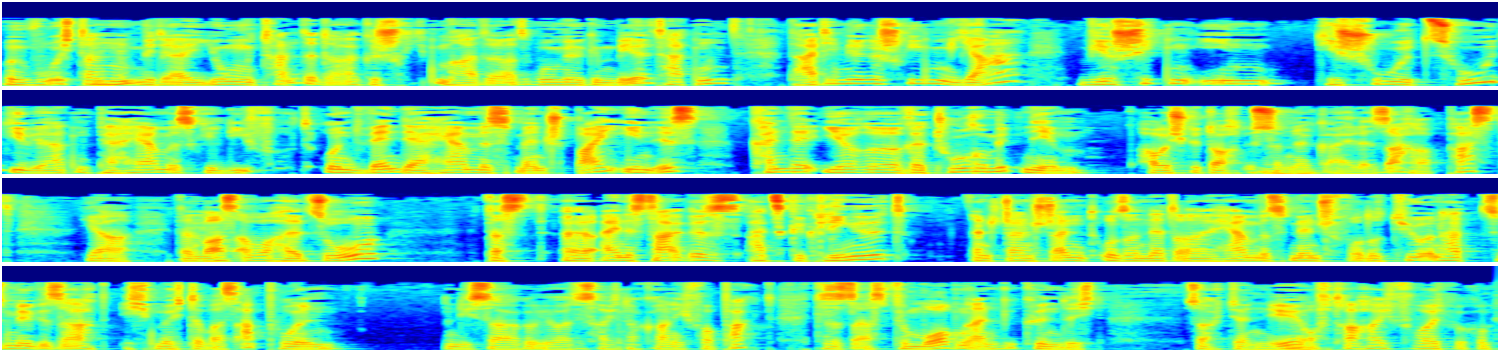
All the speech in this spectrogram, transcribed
Und wo ich dann mit der jungen Tante da geschrieben hatte, also wo wir gemailt hatten, da hat die mir geschrieben, ja, wir schicken Ihnen die Schuhe zu, die werden per Hermes geliefert. Und wenn der Hermes-Mensch bei Ihnen ist, kann der Ihre Retoure mitnehmen. Habe ich gedacht, ist doch eine geile Sache, passt. Ja, dann war es aber halt so, dass äh, eines Tages hat's geklingelt, dann stand, stand unser netter Hermes-Mensch vor der Tür und hat zu mir gesagt, ich möchte was abholen. Und ich sage, ja, das habe ich noch gar nicht verpackt. Das ist erst für morgen angekündigt. Sagt er, nee, Auftrag habe ich für heute bekommen.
